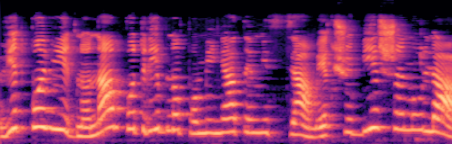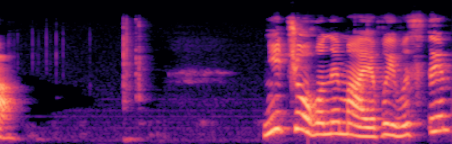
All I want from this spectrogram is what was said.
Відповідно, нам потрібно поміняти місцями. Якщо більше нуля, нічого не має вивести,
